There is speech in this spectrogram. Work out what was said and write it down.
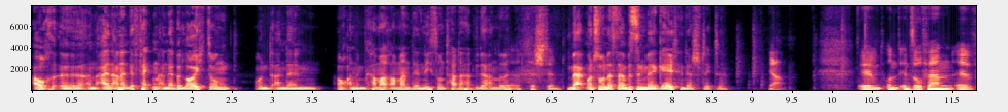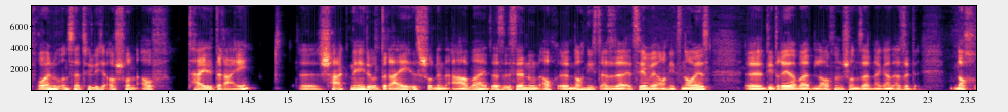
auch äh, an allen anderen Effekten, an der Beleuchtung und an den, auch an dem Kameramann, der nicht so einen Tatter hat wie der andere, Ja, das stimmt. merkt man schon, dass da ein bisschen mehr Geld hintersteckte. Ja. Ähm, Und insofern äh, freuen wir uns natürlich auch schon auf Teil 3. Äh, Sharknado 3 ist schon in Arbeit. Das ist ja nun auch äh, noch nichts, also da erzählen wir auch nichts Neues. Äh, die Dreharbeiten laufen schon seit einer ganz, also noch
